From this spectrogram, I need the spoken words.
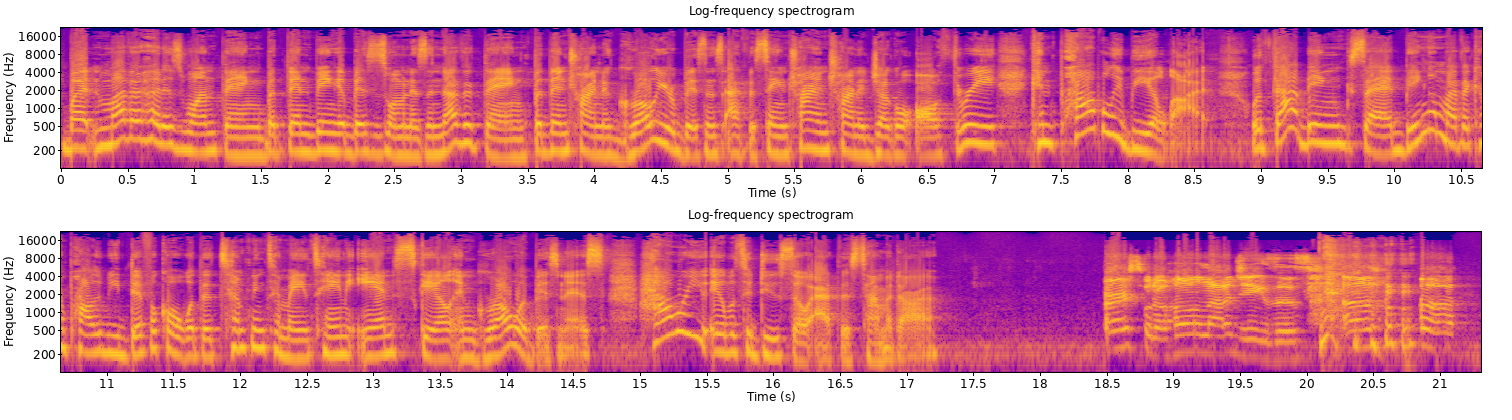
but motherhood is one thing, but then being a businesswoman is another thing. But then trying to grow your business at the same time, trying to juggle all three can probably be a lot. With that being said, being a mother can probably be difficult with attempting to maintain and scale and grow a business. How are you able to do so at this time, First, with a whole lot of Jesus. Um,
